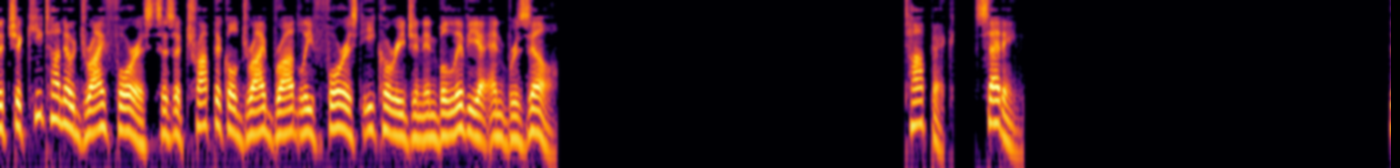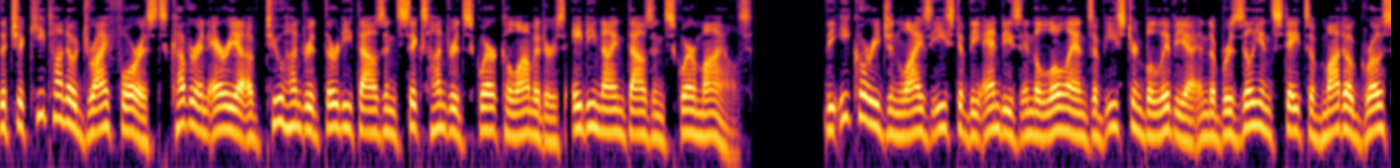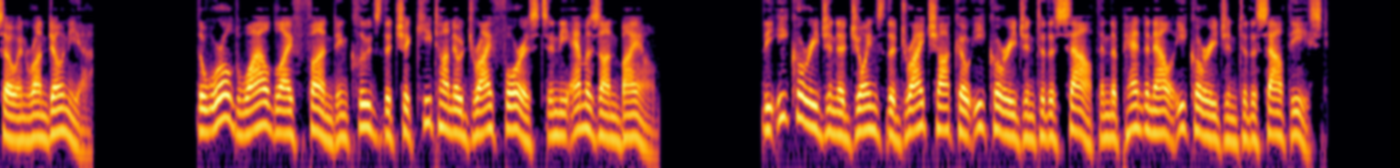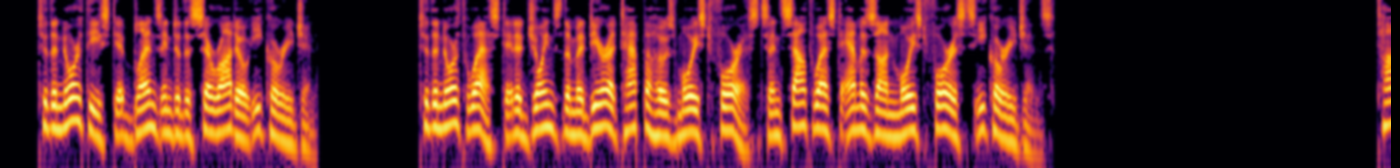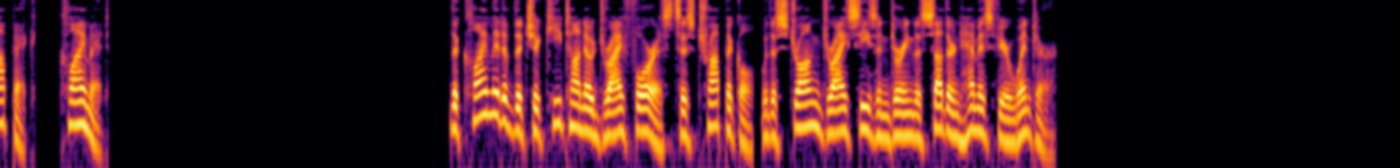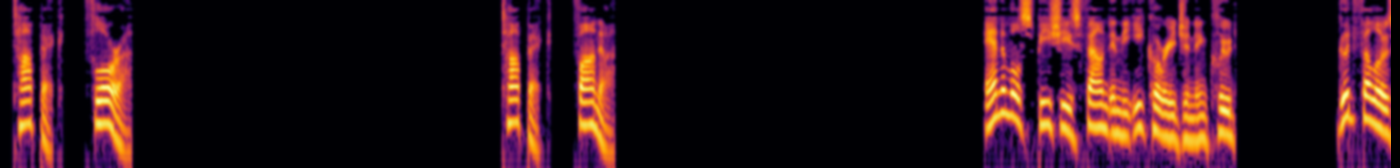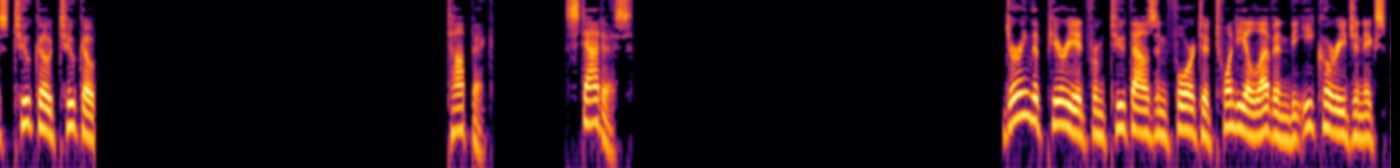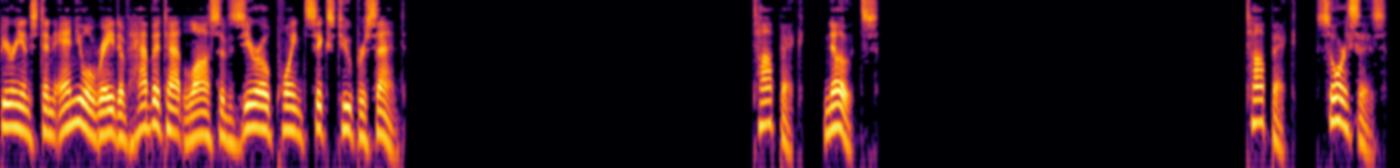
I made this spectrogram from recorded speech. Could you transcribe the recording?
The Chiquitano dry forests is a tropical dry broadleaf forest ecoregion in Bolivia and Brazil. Setting The Chiquitano dry forests cover an area of 230,600 square kilometers, 89,000 square miles. The ecoregion lies east of the Andes in the lowlands of eastern Bolivia and the Brazilian states of Mato Grosso and Rondônia. The World Wildlife Fund includes the Chiquitano dry forests in the Amazon biome. The ecoregion adjoins the dry Chaco ecoregion to the south and the Pantanal ecoregion to the southeast. To the northeast it blends into the Cerrado ecoregion. To the northwest it adjoins the Madeira Tapajos moist forests and southwest Amazon moist forests ecoregions. Climate The climate of the Chiquitano dry forests is tropical, with a strong dry season during the southern hemisphere winter. Flora Fauna Animal species found in the ecoregion include Goodfellow's tuco tuco Status During the period from 2004 to 2011 the ecoregion experienced an annual rate of habitat loss of 0.62%. Topic. Notes. Topic. Sources.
